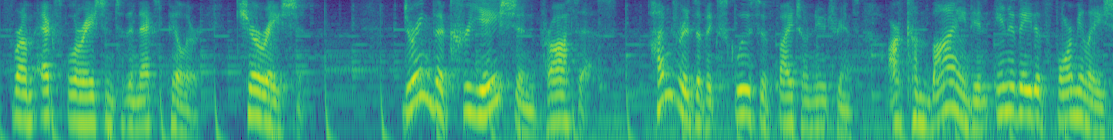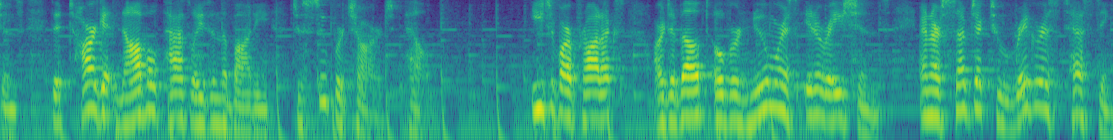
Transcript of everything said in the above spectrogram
from exploration to the next pillar, curation. During the creation process, hundreds of exclusive phytonutrients are combined in innovative formulations that target novel pathways in the body to supercharge health. Each of our products are developed over numerous iterations and are subject to rigorous testing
